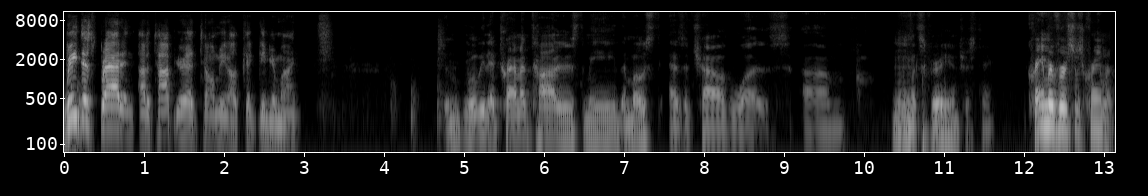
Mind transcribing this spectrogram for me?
Read this, Brad, and out of top of your head, tell me, and I'll give you mine. The movie that traumatized me the most as a child was. Um, Mm, that's very interesting. Kramer versus Kramer.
